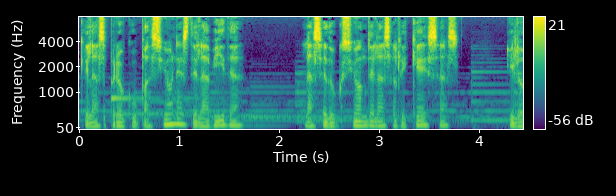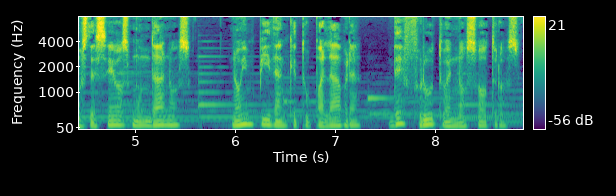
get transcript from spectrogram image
Que las preocupaciones de la vida, la seducción de las riquezas y los deseos mundanos no impidan que tu palabra dé fruto en nosotros.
